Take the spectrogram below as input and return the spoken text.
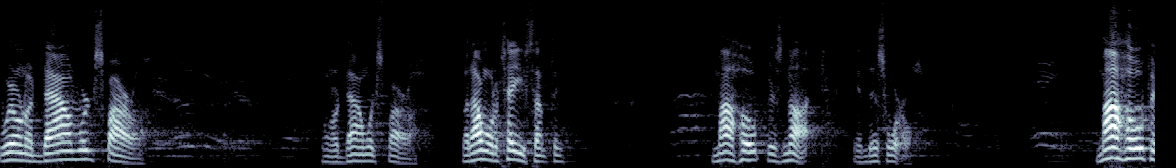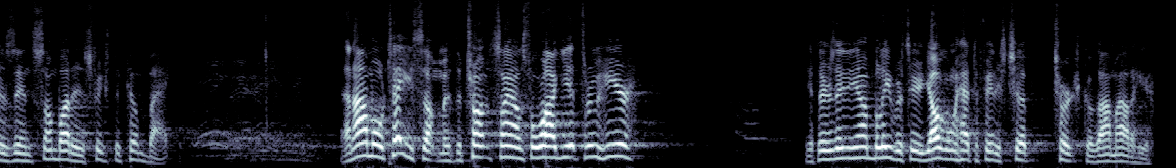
we're on a downward spiral. On a downward spiral. But I want to tell you something. My hope is not in this world. My hope is in somebody that's fixed to come back. And I'm going to tell you something. If the trump sounds before I get through here, if there's any unbelievers here, y'all going to have to finish ch- church because I'm out of here.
